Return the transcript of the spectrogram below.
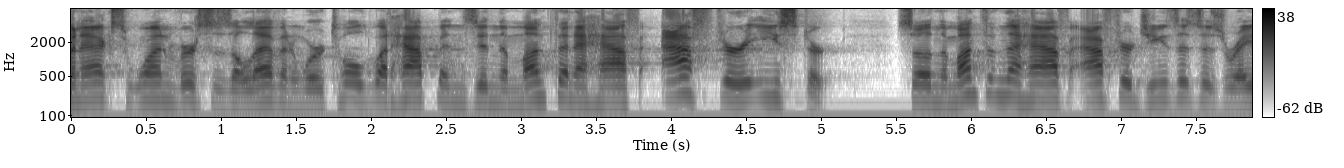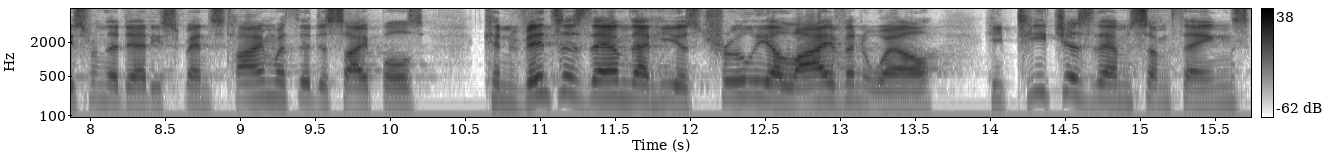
in Acts 1, verses 11, we're told what happens in the month and a half after Easter. So, in the month and a half after Jesus is raised from the dead, he spends time with the disciples, convinces them that he is truly alive and well. He teaches them some things.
